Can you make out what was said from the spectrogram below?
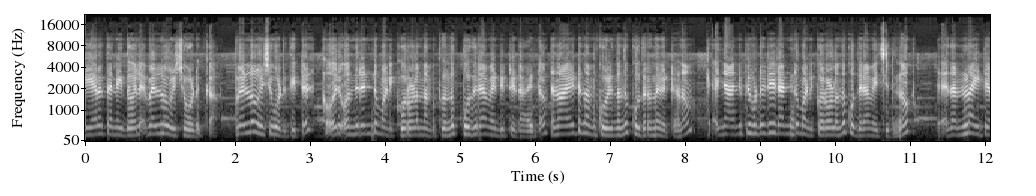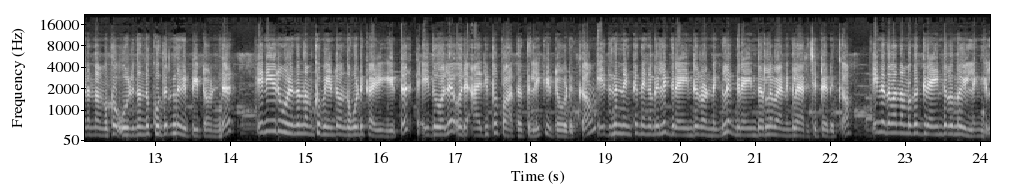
ഏറെ തന്നെ ഇതുപോലെ വെള്ളം ഒഴിച്ചു കൊടുക്കുക. വെള്ളം ഒഴിച്ചു കൊടുത്തിട്ട് ഒരു ഒന്ന് രണ്ട് മണിക്കൂറോളം നമുക്ക് ഒന്ന് കുതിരാൻ വേണ്ടിയിട്ട് ഇടാം കേട്ടോ. നന്നായിട്ട് നമുക്ക് ഉഴുന്നൊന്ന് കുതിർന്ന് കിട്ടണം. ഞാനിപ്പോ ഇവിടെ ഒരു രണ്ട് മണിക്കൂറോളം ഒന്ന് കുതിരാൻ വെച്ചിരുന്നു. നന്നായിട്ട് തന്നെ നമുക്ക് ഉഴുന്നൊന്ന് കുതിർന്ന് കിട്ടിയിട്ടുണ്ട്. ഇനി ഒരു ഉഴുന്ന് നമുക്ക് വീണ്ടും ഒന്നും കൂടി കഴുകിയിട്ട് ഇതുപോലെ ഒരു അരിപ്പ് പാത്രത്തിലേക്ക് ഇട്ട് കൊടുക്കാം. ഇതിന് നിങ്ങൾക്ക് നിങ്ങളുടെ ഗ്രൈൻഡർ ഉണ്ടെങ്കിൽ ഗ്രൈൻഡറിൽ വേണമെങ്കിൽ അരച്ചിട്ടെടുക്കാം ഇനി അഥവാ നമുക്ക് ഗ്രൈൻഡർ ഒന്നും ഇല്ലെങ്കിൽ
